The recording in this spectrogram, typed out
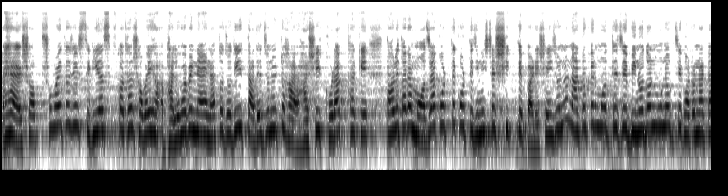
হ্যাঁ সব সময় তো যে সিরিয়াস কথা সবাই ভালোভাবে নেয় না তো যদি তাদের জন্য একটু হা- হাসির খোরাক থাকে তাহলে তারা মজা করতে করতে জিনিসটা শিখতে পারে। সেই জন্য নাটকের মধ্যে যে বিনোদনমূলক যে ঘটনাটা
